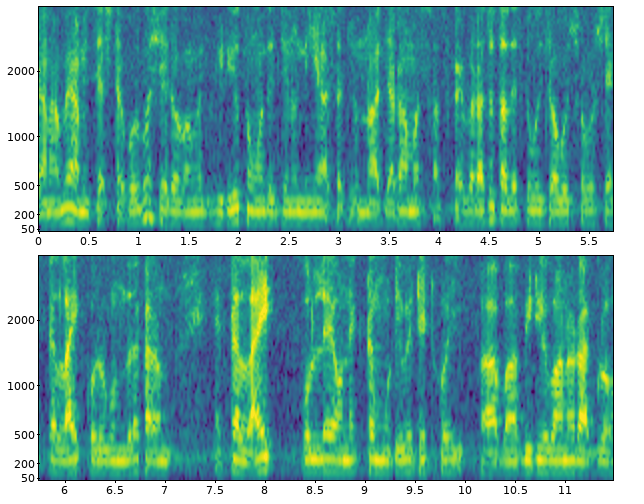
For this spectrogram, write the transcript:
জানাবে, আমি চেষ্টা করব সেই রকমের ভিডিও তোমাদের জন্য নিয়ে আসার জন্য। আর যারা আমার সাবস্ক্রাইবার আছো, তাদেরকে বলছি অবশ্যই অবশ্যই একটা লাইক করো বন্ধুরা, কারণ একটা লাইক করলে অনেকটা মোটিভেটেড হই বা ভিডিও বানানোর আগ্রহ।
